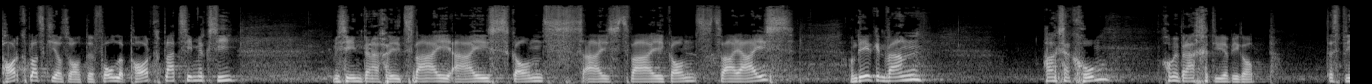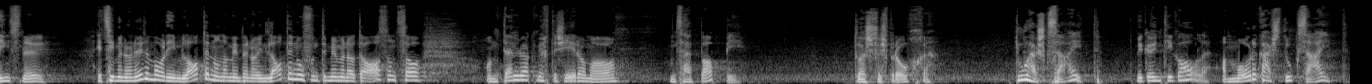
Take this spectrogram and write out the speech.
Parkplatz gewesen, also an der vollen Parkplatz sind wir gewesen. Wir sind dann ein bisschen zwei, eins, ganz, eins, zwei, ganz, zwei, eins. Und irgendwann habe ich gesagt, komm, komm, wir brechen die Übung ab. Das bringt's nicht. Jetzt sind wir noch nicht einmal im Laden und dann müssen wir noch in den Laden auf und dann müssen wir noch das und so. Und dann schaut mich der Jerome an und sagt, Papi, du hast versprochen. Du hast gesagt, wir gehen die holen. Am Morgen hast du gesagt.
